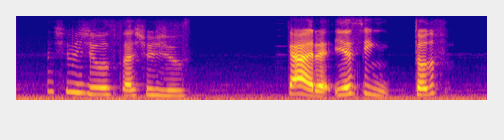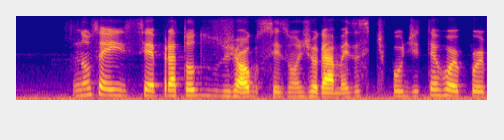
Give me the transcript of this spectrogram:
Acho justo, acho justo. Cara, e assim, todo. Não sei se é para todos os jogos que vocês vão jogar, mas assim, tipo, de terror, por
